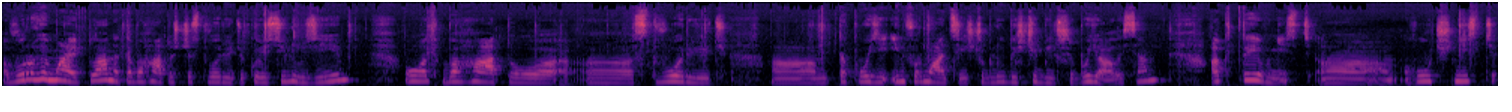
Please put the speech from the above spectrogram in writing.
Вороги мають плани та багато ще створюють якоїсь ілюзії. От, Багато е, створюють е, такої інформації, щоб люди ще більше боялися. Активність, гучність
